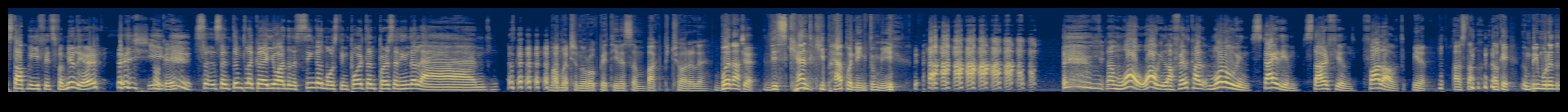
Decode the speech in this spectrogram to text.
Stop me if it's familiar. și Ok. se, se întâmplă că you are the single most important person in the land. Mamă, ce noroc pe tine să-mi bag picioarele. Bă, da, Ce? this can't keep happening to me. Eram, wow, wow, e la fel ca Morrowind, Skyrim, Starfield, Fallout. Bine, asta, ok, în primul rând,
